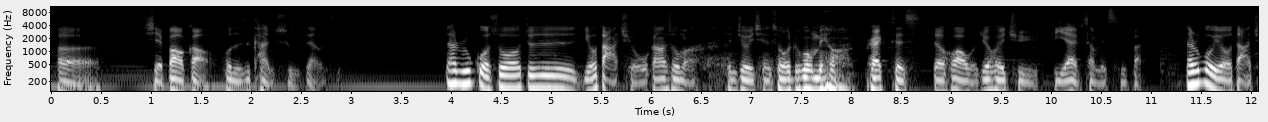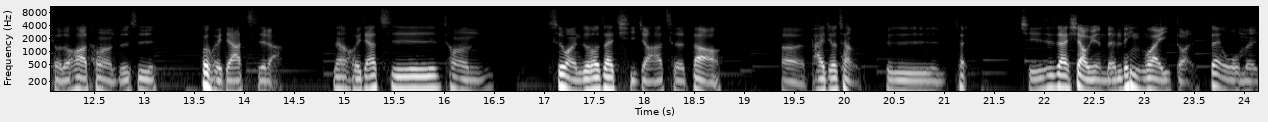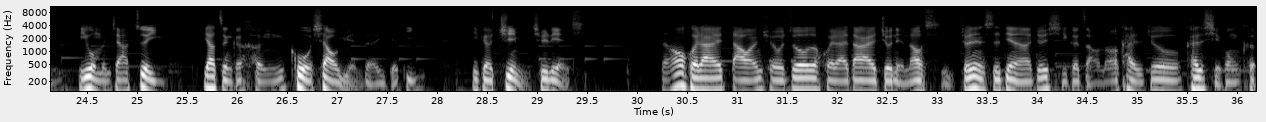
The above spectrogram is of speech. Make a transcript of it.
呃。写报告或者是看书这样子。那如果说就是有打球，我刚刚说嘛，很久以前说如果没有 practice 的话，我就会去 B F 上面吃饭。那如果有打球的话，通常都是会回家吃啦。那回家吃，通常吃完之后再骑脚踏车到呃排球场，就是在其实是在校园的另外一端，在我们离我们家最要整个横过校园的一个地一个 gym 去练习。然后回来打完球之后回来大概九点到十九点十点啊，就洗个澡，然后开始就开始写功课。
